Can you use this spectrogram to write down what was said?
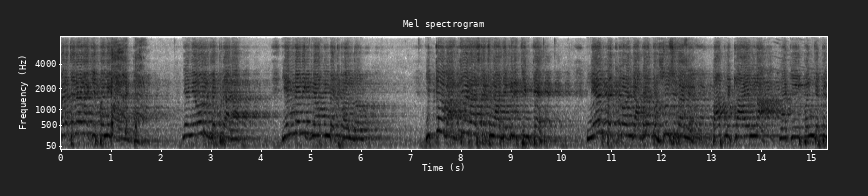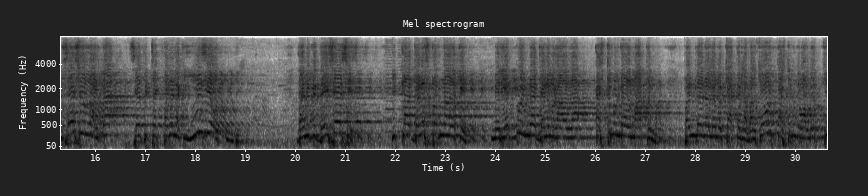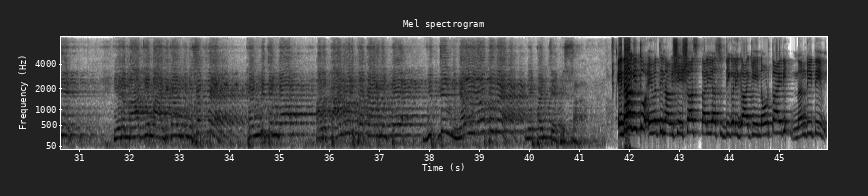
అడితేనే నాకు ఈ పని కావాలంట నేను ఎవరు చెప్తాడా ఎన్నని జ్ఞాపకం పెట్టుకోండు ఇట్లా ఒక అర్జీ రాసుకొచ్చి నా దగ్గర తింటే నేను పెట్టుకున్నానండి అప్పుడప్పుడు చూసేదాన్ని. పాపం ఇట్లా ఆయన నాకు ఈ పని చెప్పిన శేషంలో అంట చేపించే పని నాకు ఈజీ అవుతుంది. దానికి దయచేసి ఇట్లా జనస్పందనాలకి మీరు ఎక్కువ ఇంకా జనం రావాలా? కష్టం ఉండే వాళ్ళు మాత్రం పనిలోనే వచ్చి అక్కర్లా వాళ్ళకి ఎవరు కష్టం ఉంది వాళ్ళు వచ్చి ఈయన మాకి మా అధికారులు చెప్తే ఖండితంగా అది కానూరు ప్రకారం అంటే విత్ ఇన్ నెల లోపలే మీ పని చేపిస్తారు ಇದಾಗಿತ್ತು ಇವತ್ತಿನ ವಿಶೇಷ ಸ್ಥಳೀಯ ಸುದ್ದಿಗಳಿಗಾಗಿ ನೋಡ್ತಾ ಇರಿ ನಂದಿ ಟಿವಿ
